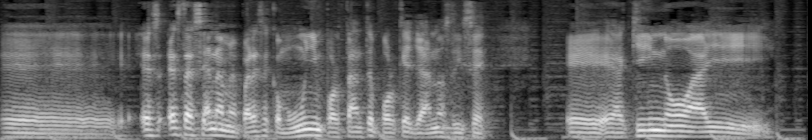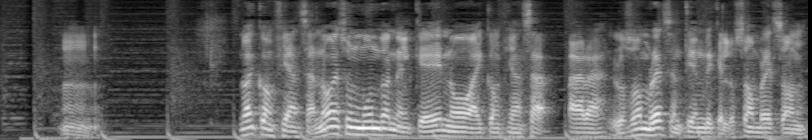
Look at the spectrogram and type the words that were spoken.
Eh, esta escena me parece como muy importante porque ya nos dice, eh, aquí no hay... Mm, no hay confianza, ¿no? Es un mundo en el que no hay confianza para los hombres. Se entiende que los hombres son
